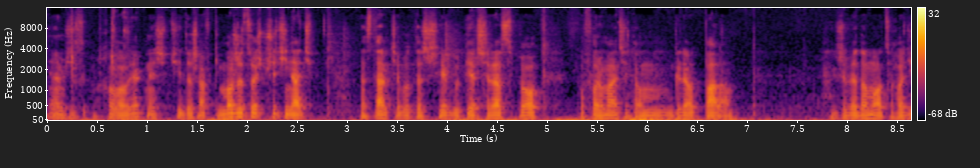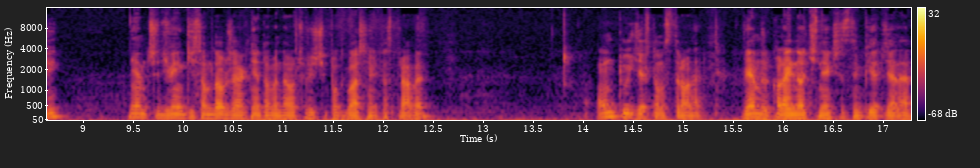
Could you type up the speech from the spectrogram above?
Ja bym się schował jak najszybciej do szafki. Może coś przecinać na starcie, bo też jakby pierwszy raz po po formacie tą grę odpalam. Także wiadomo o co chodzi. Nie wiem, czy dźwięki są dobrze, jak nie, to będę oczywiście podgłaśniał te sprawy. On tu idzie w tą stronę. Wiem, że kolejny odcinek się z tym pierdzielę,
